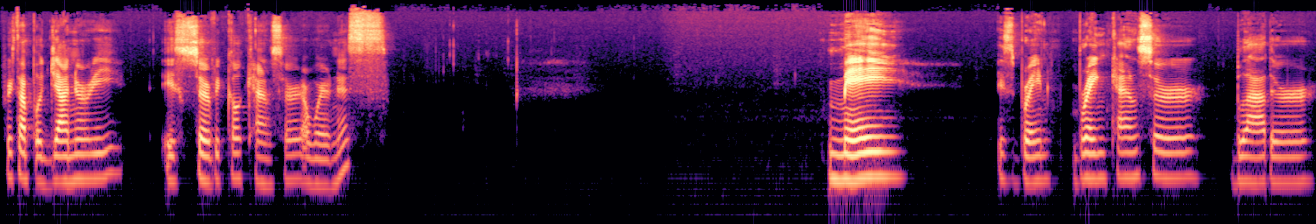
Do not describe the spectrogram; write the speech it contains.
For example, January is cervical cancer awareness. May is brain brain cancer, bladder,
